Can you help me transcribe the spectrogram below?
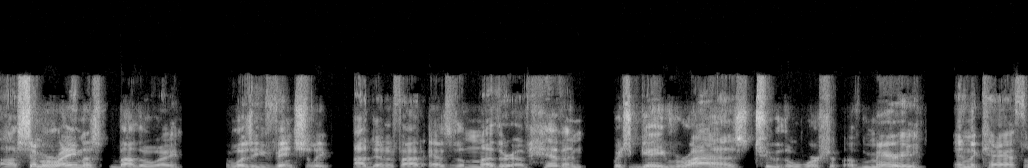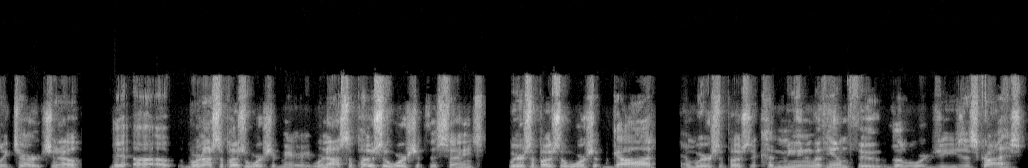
uh, Semiramis, by the way, was eventually identified as the mother of heaven, which gave rise to the worship of Mary in the Catholic Church. You know, the, uh, uh, we're not supposed to worship Mary. We're not supposed to worship the saints. We're supposed to worship God, and we're supposed to commune with Him through the Lord Jesus Christ.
